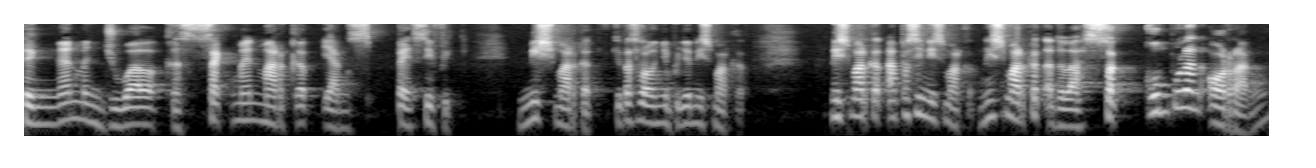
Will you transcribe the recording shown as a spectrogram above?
dengan menjual ke segmen market yang spesifik. Niche market. Kita selalu nyebutnya niche market Niche market apa sih niche market? Niche market adalah sekumpulan orang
